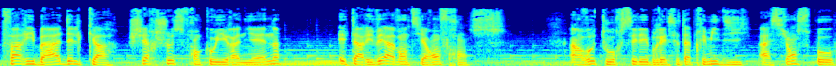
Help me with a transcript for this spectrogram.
Fariba Adelka, chercheuse franco-iranienne, est arrivée avant-hier en France. Un retour célébré cet après-midi à Sciences Po,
